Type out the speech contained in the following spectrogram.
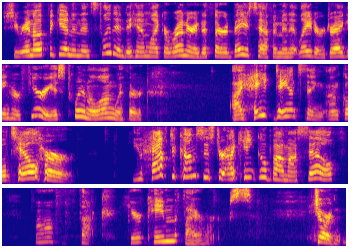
She ran off again and then slid into him like a runner into third base half a minute later, dragging her furious twin along with her. I hate dancing, Uncle. Tell her. You have to come, sister. I can't go by myself. Oh, fuck. Here came the fireworks. Jordan,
